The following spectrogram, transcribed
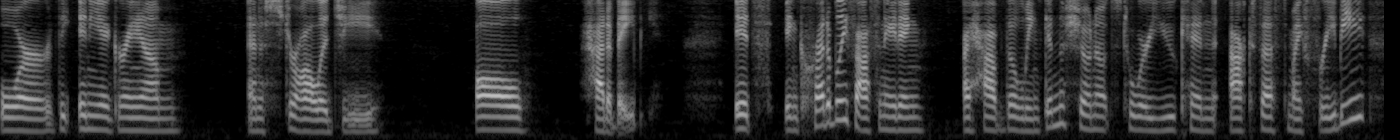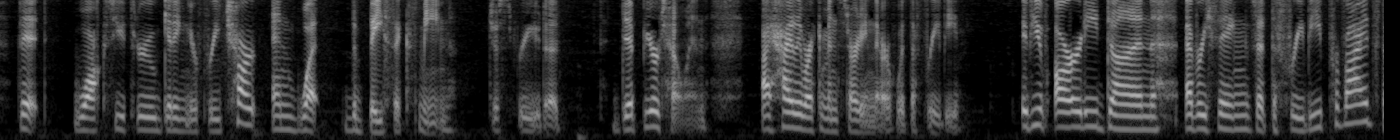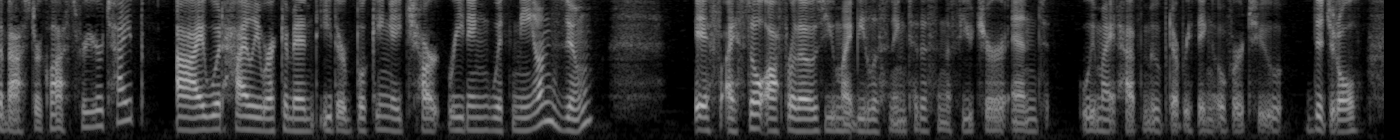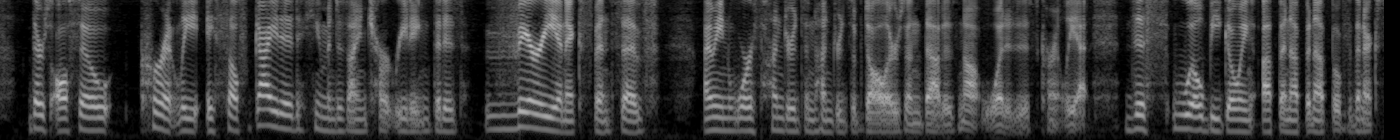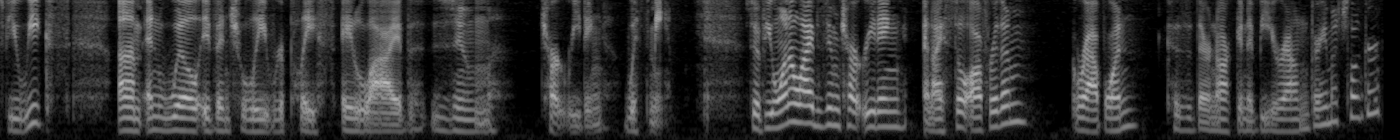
or the Enneagram and astrology all had a baby. It's incredibly fascinating. I have the link in the show notes to where you can access my freebie that walks you through getting your free chart and what the basics mean, just for you to dip your toe in. I highly recommend starting there with the freebie. If you've already done everything that the freebie provides, the masterclass for your type, I would highly recommend either booking a chart reading with me on Zoom if I still offer those, you might be listening to this in the future and we might have moved everything over to digital. There's also currently a self guided human design chart reading that is very inexpensive. I mean, worth hundreds and hundreds of dollars, and that is not what it is currently at. This will be going up and up and up over the next few weeks um, and will eventually replace a live Zoom chart reading with me. So if you want a live Zoom chart reading and I still offer them, grab one because they're not going to be around very much longer.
